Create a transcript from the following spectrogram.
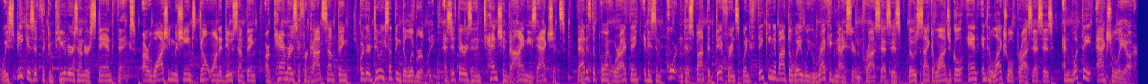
We speak as if the computers understand things. Our washing machines don't want to do something, our cameras have forgot something, or they're doing something deliberately, as if there is an intention behind these actions. That is the point where I think it is important to spot the difference when thinking about the way we recognize certain processes, those psychological and intellectual processes, and what they actually are.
